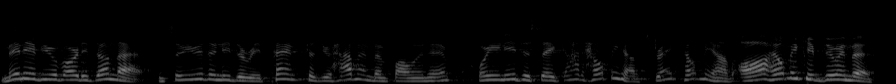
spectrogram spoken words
Many of you have already done that. And so you either need to repent because you haven't been following him, or you need to say, God, help me have strength, help me have awe, help me keep doing this.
